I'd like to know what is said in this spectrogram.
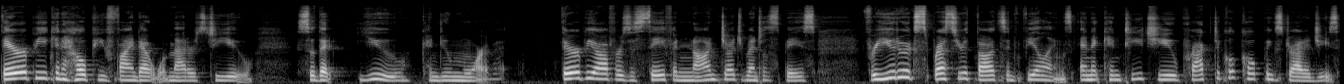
Therapy can help you find out what matters to you so that you can do more of it. Therapy offers a safe and non judgmental space for you to express your thoughts and feelings, and it can teach you practical coping strategies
